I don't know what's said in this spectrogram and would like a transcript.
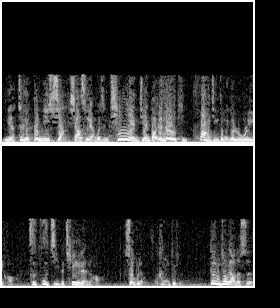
你看这个跟你想象是两回事。亲眼见到人的肉体放进这么一个炉里哈，是自己的亲人哈，受不了，砰就是。更重要的是，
